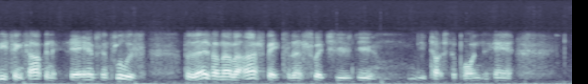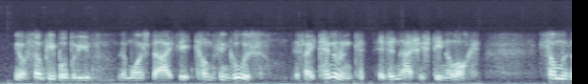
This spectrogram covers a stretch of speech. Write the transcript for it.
these things happen. It ebbs and flows. But there is another aspect to this which you you, you touched upon. Uh, you know, some people believe the monster actually comes and goes. It's itinerant. It didn't actually stay in the loch. Some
